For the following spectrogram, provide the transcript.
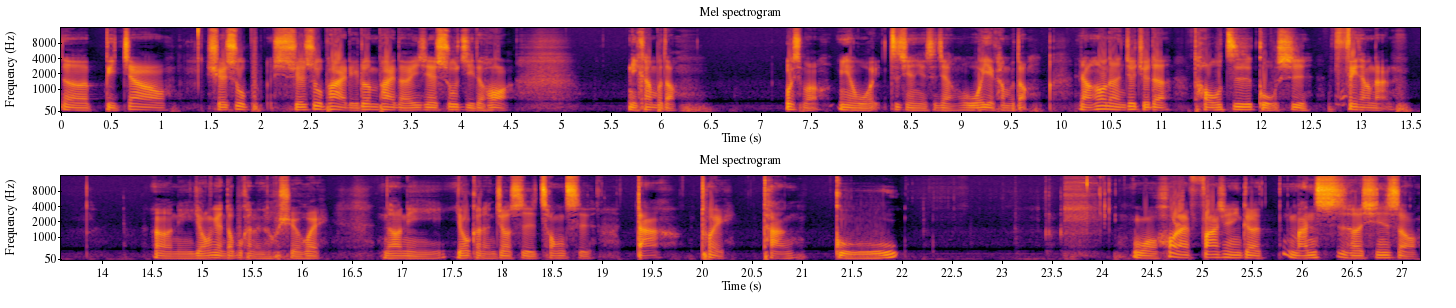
呃比较学术学术派、理论派的一些书籍的话，你看不懂。为什么？因为我之前也是这样，我也看不懂。然后呢，你就觉得投资股市非常难，呃，你永远都不可能学会。然后你有可能就是从此打退堂鼓。我后来发现一个蛮适合新手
